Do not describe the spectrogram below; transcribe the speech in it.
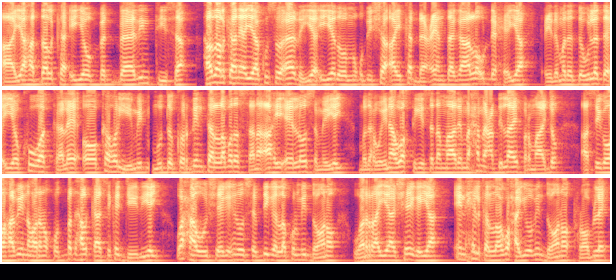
aayaha dalka iyo badbaadintiisa. Hadalkani ayaa ku soo aadaya iyadoo muqdisho ay ka dhaceen dagaallo u dhexeeya ciidamada dowladda iyo kuwa kale oo ka hor yimid muddo kordhinta labada sano ahi ee loo sameeyey madaxweynaha wakhtigiisa dhammaaday maxamed cabdilaahi farmaajo asigoo habeen horen khudbad halkaasi ka jeediyey waxa uu sheegay inuu sabdiga la kulmi doono. Warar ayaa sheegaya in xilka loogu xayuubin doono rooble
